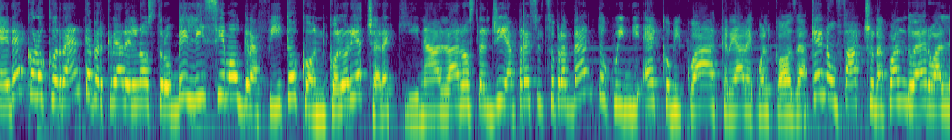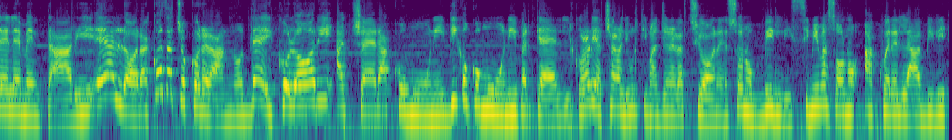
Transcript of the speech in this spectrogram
Ed ecco l'occorrente per creare il nostro bellissimo graffito con colori a ceracchina. La nostalgia ha preso il sopravvento, quindi eccomi qua a creare qualcosa che non faccio da quando ero alle elementari. E allora, cosa ci occorreranno? Dei colori a cera comuni. Dico comuni perché i colori a cera di ultima generazione sono bellissimi, ma sono acquerellabili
